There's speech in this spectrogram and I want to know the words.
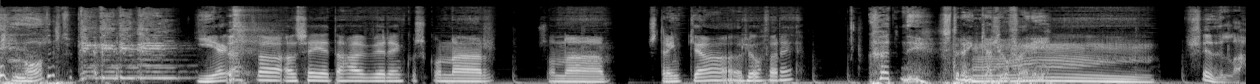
Flott Ég ætla að segja þetta hafi verið einhvers konar Svona strengja hljóðfæri Hvernig strengja hljóðfæri? mm, Fiðla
